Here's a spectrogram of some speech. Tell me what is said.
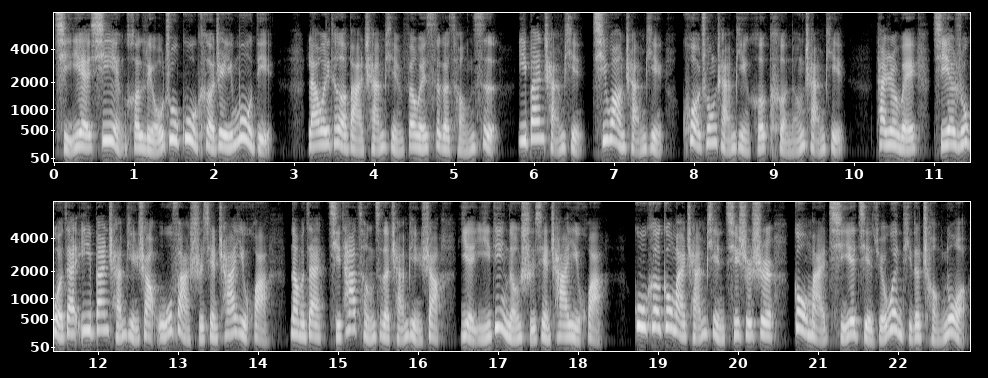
企业吸引和留住顾客这一目的。莱维特把产品分为四个层次：一般产品、期望产品、扩充产品和可能产品。他认为，企业如果在一般产品上无法实现差异化，那么在其他层次的产品上也一定能实现差异化。顾客购买产品其实是购买企业解决问题的承诺，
